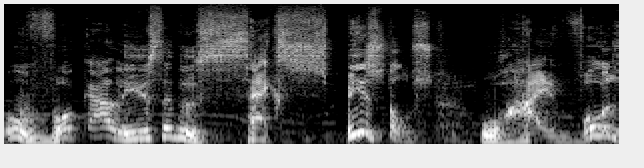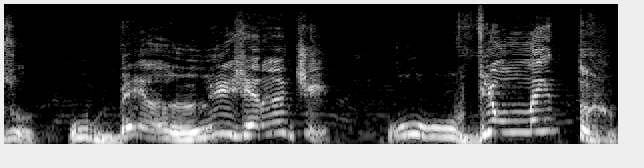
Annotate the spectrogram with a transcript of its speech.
o vocalista dos Sex Pistols, o raivoso, o beligerante, o violento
